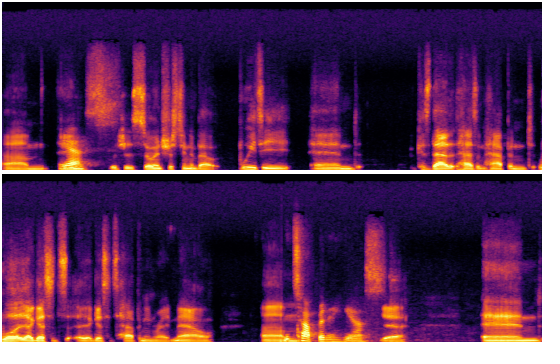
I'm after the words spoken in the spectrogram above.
Um, and, yes, which is so interesting about Bwiti and because that hasn't happened. Well, I guess it's I guess it's happening right now. Um, it's happening, yes. Yeah, and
